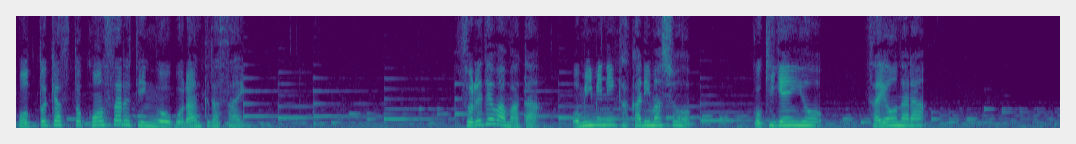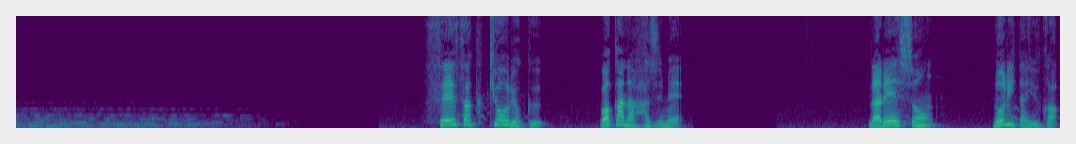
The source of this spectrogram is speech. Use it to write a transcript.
ポッドキャストコンサルティングをご覧ください。それではまたお耳にかかりましょう。ごきげんよう。さようなら。制作協力若菜はじめ。ナレーションのりたゆか。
